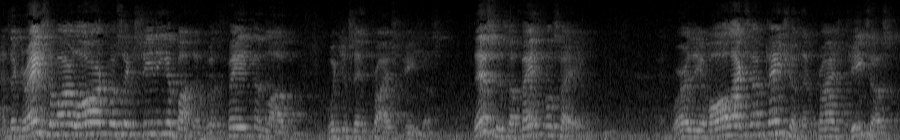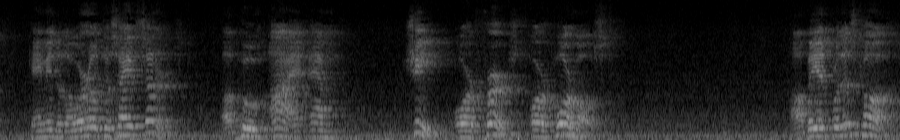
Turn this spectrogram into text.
And the grace of our Lord was exceeding abundant with faith and love which is in Christ Jesus. This is a faithful saying, and worthy of all acceptation that Christ Jesus came into the world to save sinners, of whom I am chief, or first, or foremost. Albeit for this cause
